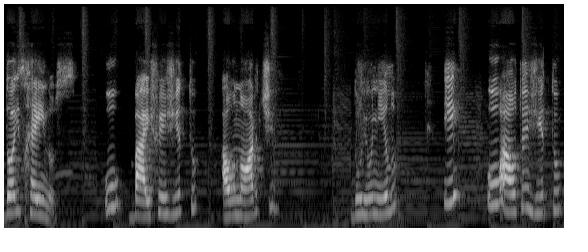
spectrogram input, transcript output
dois reinos: o Baixo Egito, ao norte do Rio Nilo, e o Alto Egito,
